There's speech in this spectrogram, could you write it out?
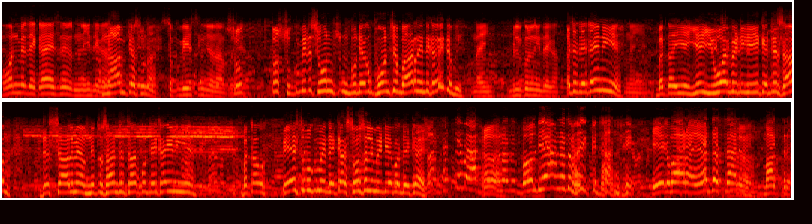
फ़ोन में देखा है ऐसे नहीं देखा। नाम क्या सुना है? सुखबीर सिंह जो नाम सुख तो सुखबीर सोन बुढ़िया को फ़ोन से बाहर नहीं दिखाया कभी? नहीं बिल्कुल नहीं देखा अच्छा देखा ही नहीं है? नहीं बताइए ये युवा पीढ़ी है, ये कहते साहब दस साल में हमने तो सांसद साहब को देखा ही नहीं है। बताओ फेसबुक में देखा सोशल मीडिया पर देखा है? सत्य बात बोल हाँ। बोल दिया हमने तो भाई जानते एक बार आया दस साल में मात्र।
